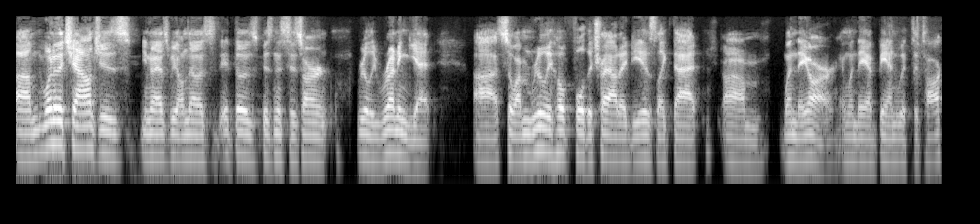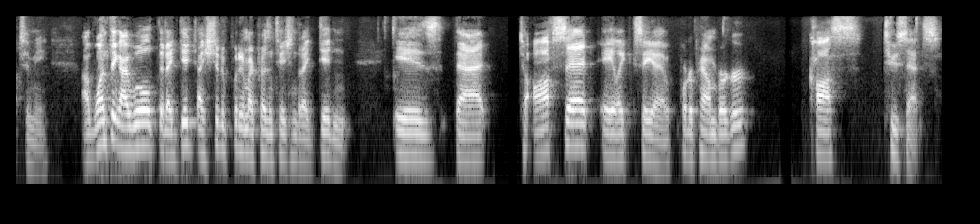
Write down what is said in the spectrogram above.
Um, one of the challenges, you know, as we all know, is that those businesses aren't really running yet. Uh, so I'm really hopeful to try out ideas like that um, when they are and when they have bandwidth to talk to me. Uh, one thing I will that I did I should have put in my presentation that I didn't is that to offset a like say a quarter pound burger costs two cents,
